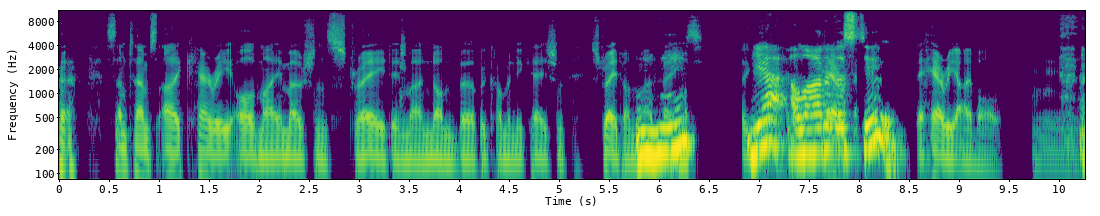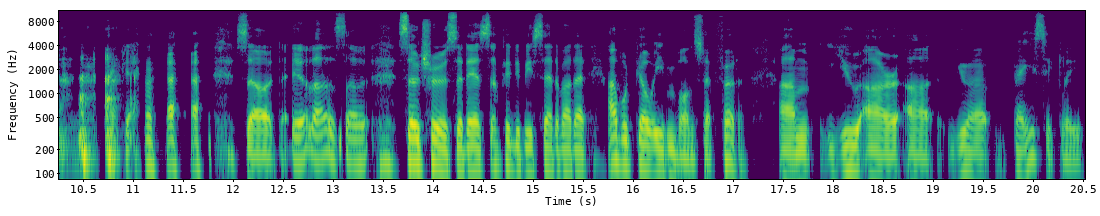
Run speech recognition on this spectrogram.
sometimes I carry all my emotions straight in my non-verbal communication, straight on my Mhm. face. Like, yeah, a lot of us do. the hairy eyeball. Mm, okay. so you know, so so true. So there's something to be said about that. I would go even one step further. Um, you are uh, you are basically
